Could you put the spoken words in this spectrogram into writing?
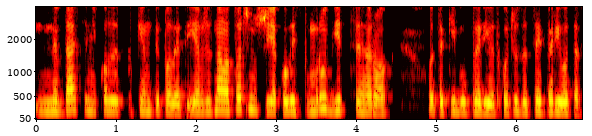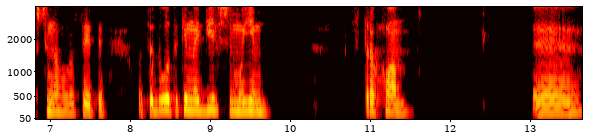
не вдасться ніколи покинути палити. Я вже знала точно, що я колись помру від цигарок. Отакий був період. Хочу за цей період так ще наголосити. Оце було таким найбільшим моїм страхом. Е,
